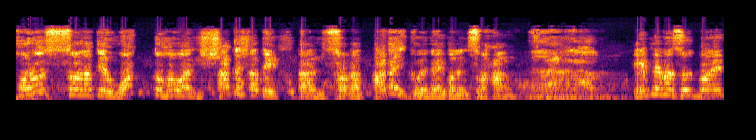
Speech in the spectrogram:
ফরজ সলাতের ওয়াক্ত হওয়ার সাথে সাথে তার সলাত আদায় করে দেয় বলেন সোহান ইবনে মাসুদ বলেন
